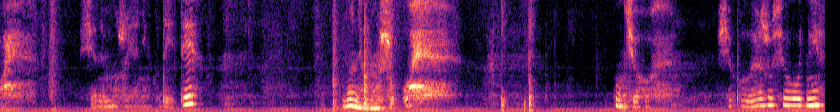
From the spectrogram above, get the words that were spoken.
Ой. Ще не можу я нікуди йти. Бо не можу. Ой. Нічого. Ще полежу сьогодні.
